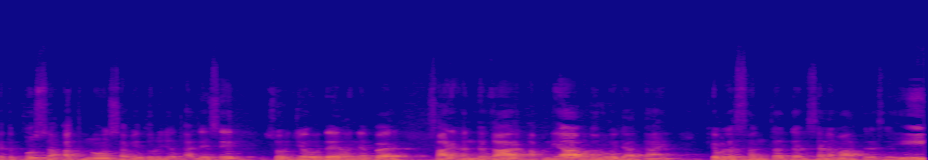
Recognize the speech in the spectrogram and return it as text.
कहते पुष्प अखनो सभी दूर था। जैसे सूर्य उदय होने पर सारे अंधकार अपने आप दूर हो जाता है। केवल संत दर्शन मात्र से ही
